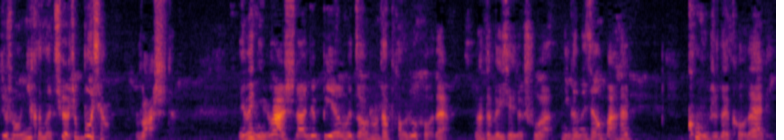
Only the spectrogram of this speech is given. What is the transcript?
就说你可能确实不想 rush 他，因为你 rush 他就必然会造成他跑出口袋，那他威胁就出来了。你可能想把他控制在口袋里，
